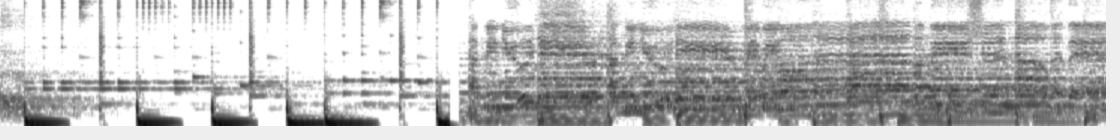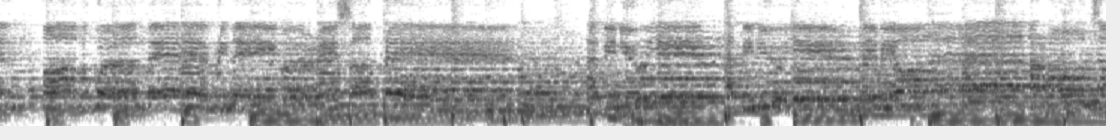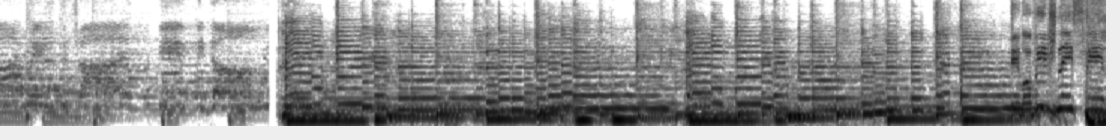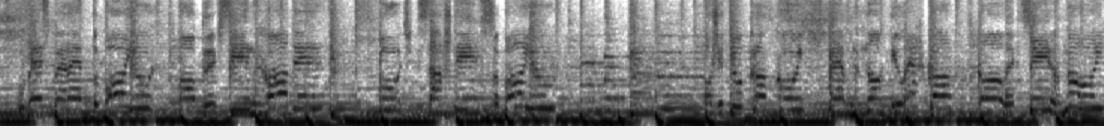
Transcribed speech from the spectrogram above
Дивовижний світ, увесь перед тобою, попри всі негоди, будь завжди собою. По життю крокуй, впевнено і легко колекціонуй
